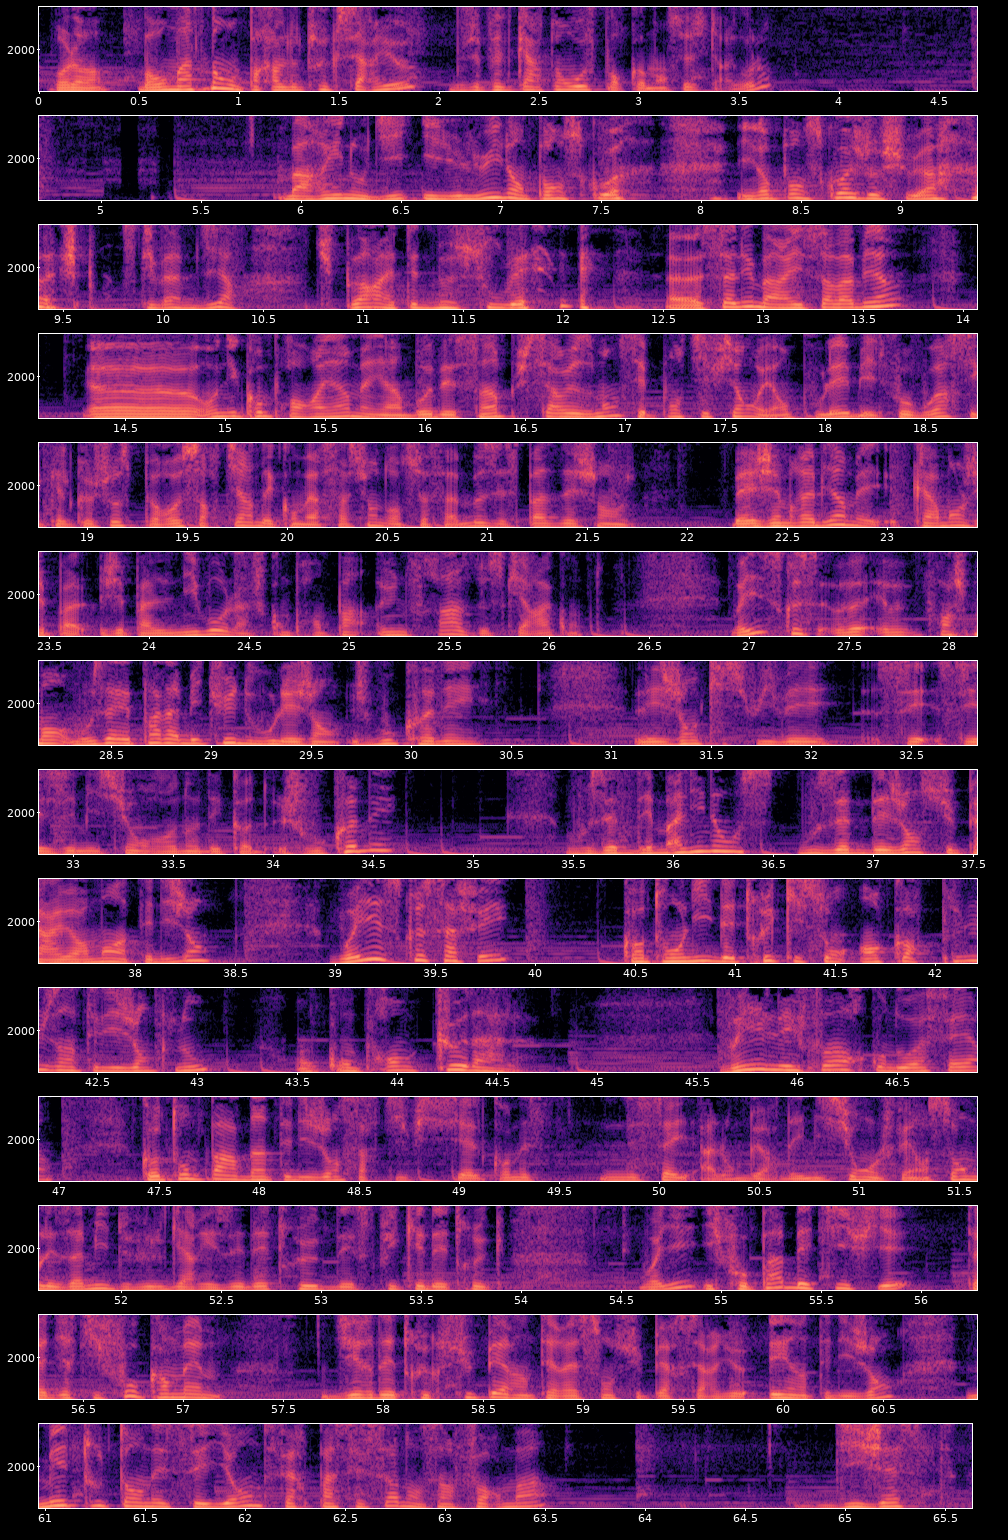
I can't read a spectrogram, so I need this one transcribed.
voilà. Bon, maintenant on parle de trucs sérieux. J'ai fait le carton rouge pour commencer, c'était rigolo. Marie nous dit, lui, il en pense quoi? Il en pense quoi, Joshua? Je pense qu'il va me dire, tu peux arrêter de me saouler. Euh, salut Marie, ça va bien? Euh, on n'y comprend rien, mais il y a un beau dessin. Plus sérieusement, c'est pontifiant et empoulé, mais il faut voir si quelque chose peut ressortir des conversations dans ce fameux espace d'échange. Ben, j'aimerais bien, mais clairement, j'ai pas, pas le niveau là. Je comprends pas une phrase de ce qu'il raconte. Vous voyez ce que, euh, franchement, vous n'avez pas l'habitude, vous les gens? Je vous connais. Les gens qui suivaient ces, ces émissions Renault Décode, je vous connais. Vous êtes des malinos. Vous êtes des gens supérieurement intelligents. Voyez ce que ça fait quand on lit des trucs qui sont encore plus intelligents que nous? On comprend que dalle. Voyez l'effort qu'on doit faire? Quand on parle d'intelligence artificielle, qu'on essaye à longueur d'émission, on le fait ensemble, les amis, de vulgariser des trucs, d'expliquer des trucs. Vous voyez, il faut pas bêtifier, c'est-à-dire qu'il faut quand même dire des trucs super intéressants, super sérieux et intelligents, mais tout en essayant de faire passer ça dans un format digeste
